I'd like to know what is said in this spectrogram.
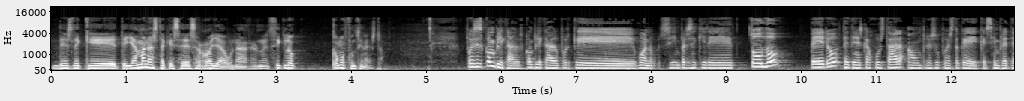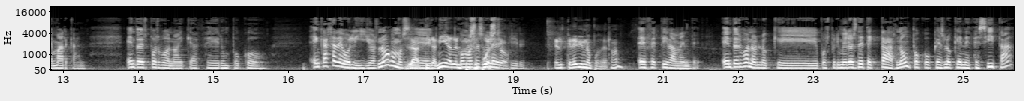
desde que te llaman hasta que se desarrolla una reunión de ciclo, ¿cómo funciona esto? Pues es complicado, es complicado porque, bueno, siempre se quiere todo, pero te tienes que ajustar a un presupuesto que, que siempre te marcan. Entonces, pues bueno, hay que hacer un poco encaje de bolillos, ¿no? Como La se, tiranía del como presupuesto. Se suele decir. El querer y no poder, ¿no? Efectivamente. Entonces, bueno, lo que pues primero es detectar, ¿no? Un poco qué es lo que necesita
